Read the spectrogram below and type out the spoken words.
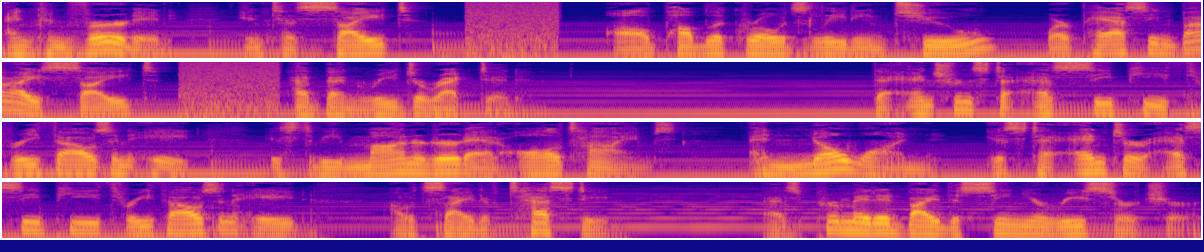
and converted into site. All public roads leading to or passing by site have been redirected. The entrance to SCP 3008 is to be monitored at all times, and no one is to enter SCP 3008 outside of testing, as permitted by the senior researcher.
